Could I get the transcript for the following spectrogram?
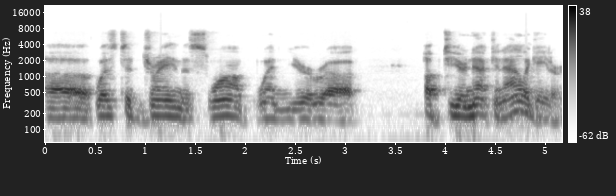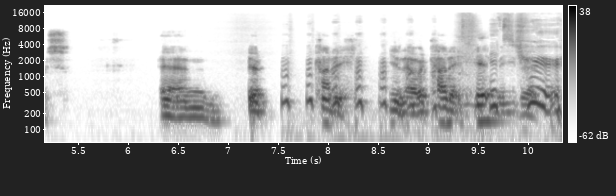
uh, was to drain the swamp when you're uh, up to your neck in alligators. And it kind of, you know, it kind of hit it's me. True.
